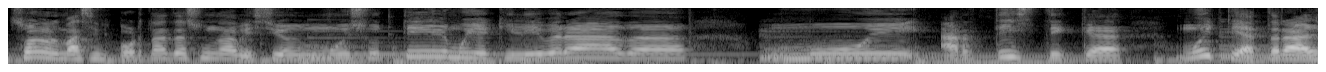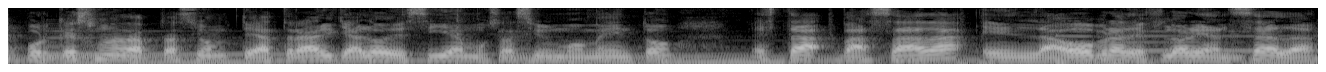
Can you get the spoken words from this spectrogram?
son las más importantes. Una visión muy sutil, muy equilibrada, muy artística, muy teatral, porque es una adaptación teatral, ya lo decíamos hace un momento. Está basada en la obra de Florian Sella.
